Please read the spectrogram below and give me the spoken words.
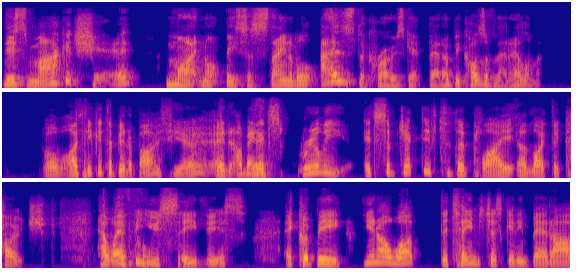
this market share might not be sustainable as the crows get better because of that element well, I think it's a bit of both, yeah. And I mean, yeah. it's really it's subjective to the play, uh, like the coach. However you see this, it could be, you know what, the team's just getting better.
